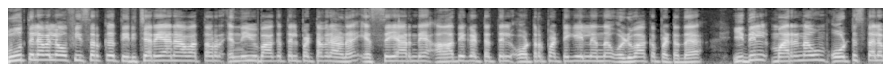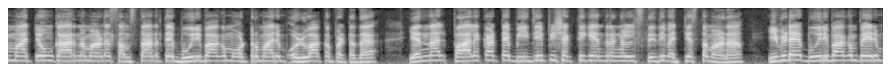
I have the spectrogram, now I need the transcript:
ബൂത്ത് ലെവൽ ഓഫീസർക്ക് തിരിച്ചറിയാനാവാത്തവർ എന്നീ വിഭാഗത്തിൽപ്പെട്ടവരാണ് എസ് ഐ ആറിന്റെ ആദ്യഘട്ടത്തിൽ വോട്ടർ പട്ടികയിൽ നിന്ന് ഒഴിവാക്കപ്പെട്ടത്. ഇതിൽ മരണവും വോട്ട് സ്ഥലം മാറ്റവും കാരണമാണ് സംസ്ഥാനത്തെ ഭൂരിഭാഗം വോട്ടർമാരും ഒഴിവാക്കപ്പെട്ടത്. എന്നാൽ പാലക്കാട്ടെ ബി ജെ പി ശക്തി കേന്ദ്രങ്ങളിൽ സ്ഥിതി വ്യത്യസ്തമാണ്. ഇവിടെ ഭൂരിഭാഗം പേരും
